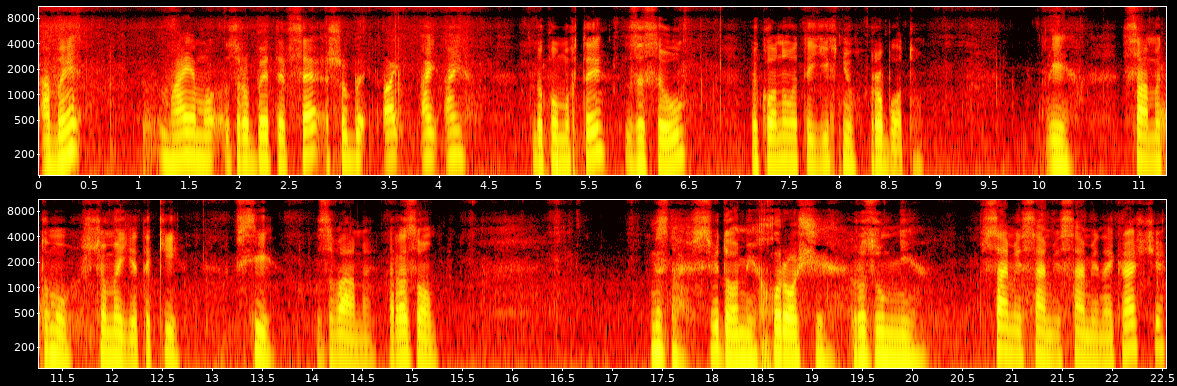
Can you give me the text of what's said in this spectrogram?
А ми маємо зробити все, щоб ай-ай-ай допомогти ЗСУ виконувати їхню роботу. І саме тому, що ми є такі всі з вами разом не знаю, свідомі, хороші, розумні, самі-самі самі найкращі,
